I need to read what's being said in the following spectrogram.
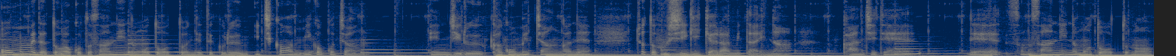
大豆田十和子と3人の元夫に出てくる市川美香子ちゃん。演じるかごめちゃんがねちょっと不思議キャラみたいな感じで。でその3人の元夫の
